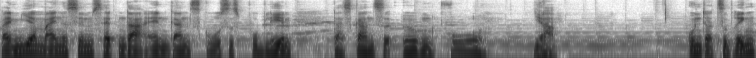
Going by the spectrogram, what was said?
bei mir, meine Sims hätten da ein ganz großes Problem, das Ganze irgendwo, ja, unterzubringen.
